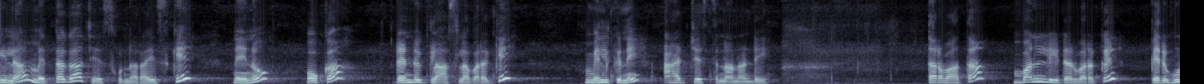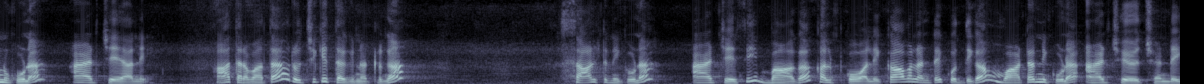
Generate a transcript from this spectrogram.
ఇలా మెత్తగా చేసుకున్న రైస్కి నేను ఒక రెండు గ్లాసుల వరకు మిల్క్ని యాడ్ చేస్తున్నానండి. తర్వాత వన్ లీటర్ వరకు పెరుగును కూడా యాడ్ చేయాలి. ఆ తర్వాత రుచికి తగినట్లుగా సాల్ట్ని కూడా యాడ్ చేసి బాగా కలుపుకోవాలి. కావాలంటే కొద్దిగా వాటర్ని కూడా యాడ్ చేయొచ్చండి.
